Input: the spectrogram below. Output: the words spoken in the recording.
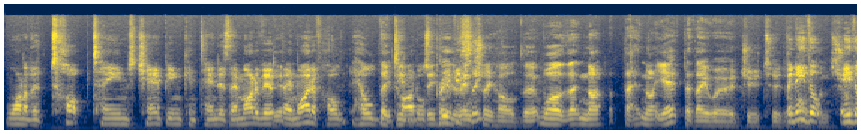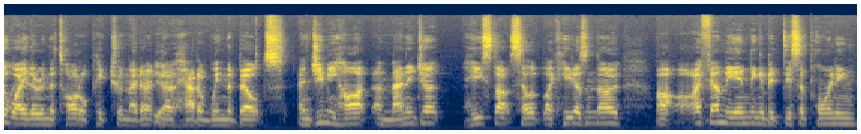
one of the top teams, champion contenders. They might have they might have hold, held They the did, titles they did eventually hold the well, they- not they- not yet, but they were due to. But either them either way, they're in the title picture and they don't Yeah. know how to win the belts. And Jimmy Hart, a manager, he starts selling like he doesn't know. Uh, I found the ending a bit disappointing.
